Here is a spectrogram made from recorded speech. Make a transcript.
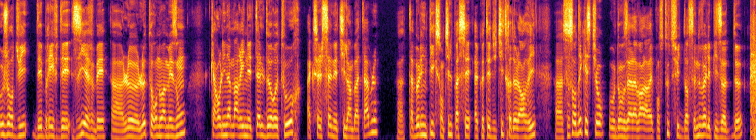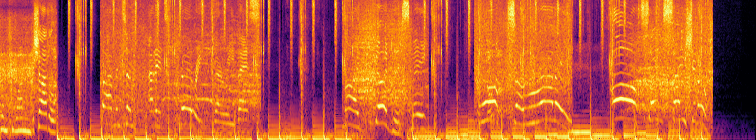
Aujourd'hui, débrief des IFB, euh, le, le, tournoi maison. Carolina Marine est-elle de retour? Axelsen est-il imbattable? Euh, Table Peak sont-ils passés à côté du titre de leur vie? Euh, Ce sont des questions dont vous allez avoir la réponse tout de suite dans ce nouvel épisode de 21 Shuttle. Badminton at its very, very best. My goodness me. What a rally! Oh, sensational!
